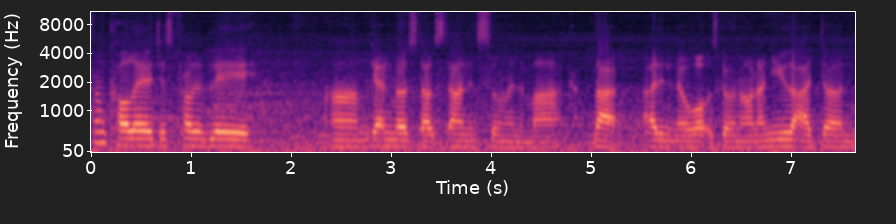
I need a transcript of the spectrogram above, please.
from college is probably um, getting most outstanding swimmer in the MAC. That I didn't know what was going on. I knew that I'd done,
